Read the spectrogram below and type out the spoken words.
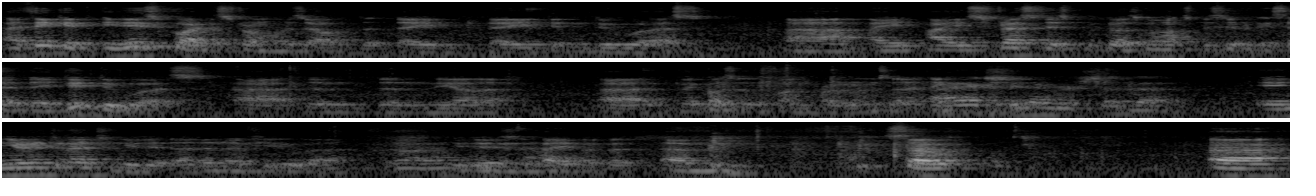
I think it, it is quite a strong result that they, they didn't do worse. Uh, I, I stress this because Mark specifically said they did do worse uh, than, than the other uh, because of the fund programs. And I think I actually never said that. in your intervention you did. I don't know if you uh, No, you did in the so. paper, but um, so uh,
